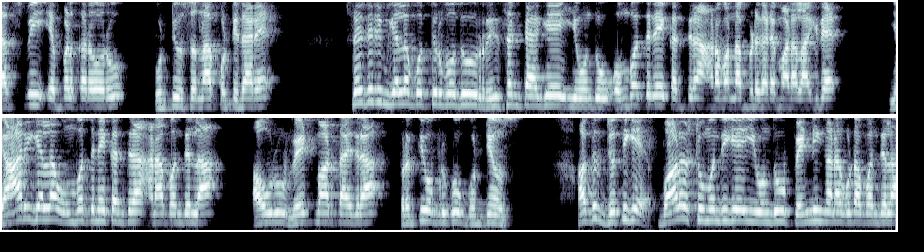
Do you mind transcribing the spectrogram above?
ಲಕ್ಷ್ಮಿ ಹೆಬ್ಬಳ್ಕರ್ ಅವರು ಗುಡ್ ನ್ಯೂಸ್ ಅನ್ನ ಕೊಟ್ಟಿದ್ದಾರೆ. ಸ್ನೇಹಿತರೆ, ನಿಮ್ಗೆಲ್ಲ ಗೊತ್ತಿರ್ಬೋದು ರೀಸೆಂಟ್ ಆಗಿ ಈ ಒಂದು ಒಂಬತ್ತನೇ ಕಂತಿನ ಹಣವನ್ನ ಬಿಡುಗಡೆ ಮಾಡಲಾಗಿದೆ. ಯಾರಿಗೆಲ್ಲ ಒಂಬತ್ತನೇ ಕಂತಿನ ಹಣ ಬಂದಿಲ್ಲ, ಅವರು ವೇಟ್ ಮಾಡ್ತಾ ಇದ್ರ? ಪ್ರತಿಯೊಬ್ಬರಿಗೂ ಗುಡ್ ನ್ಯೂಸ್ ಅದ್ರ ಜೊತೆಗೆ ಬಹಳಷ್ಟು ಮಂದಿಗೆ ಈ ಒಂದು ಪೆಂಡಿಂಗ್ ಹಣ ಕೂಡ ಬಂದಿಲ್ಲ.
